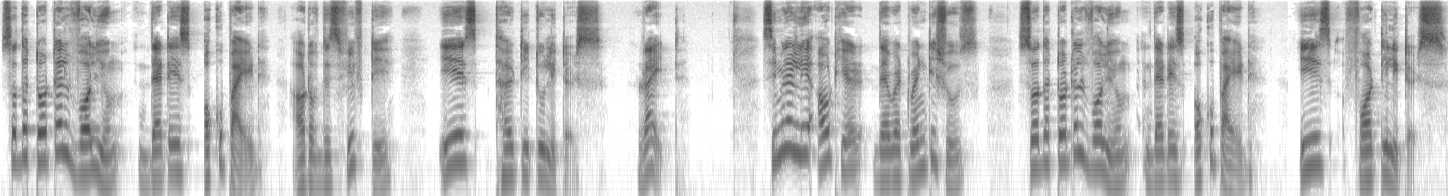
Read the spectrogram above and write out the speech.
So the total volume that is occupied out of this 50 is 32 liters, right? Similarly, out here, there were 20 shoes. So the total volume that is occupied is 40 liters.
